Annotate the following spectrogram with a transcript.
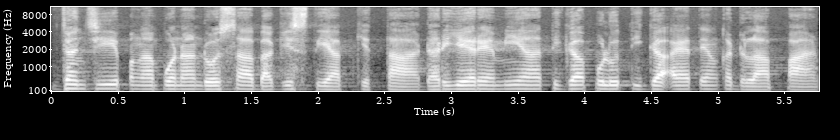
janji pengampunan dosa bagi setiap kita dari Yeremia 33 ayat yang ke-8.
